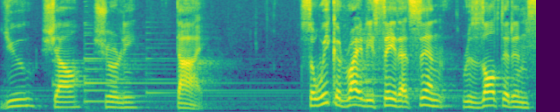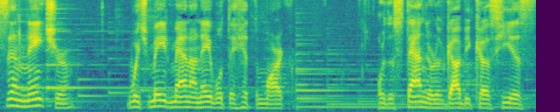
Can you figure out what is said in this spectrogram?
you shall surely die. So we could rightly say that sin resulted in sin nature, which made man unable to hit the mark or the standard of God because he is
